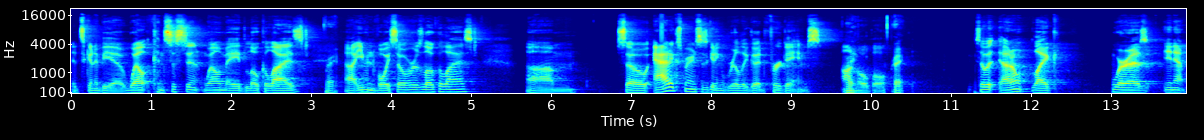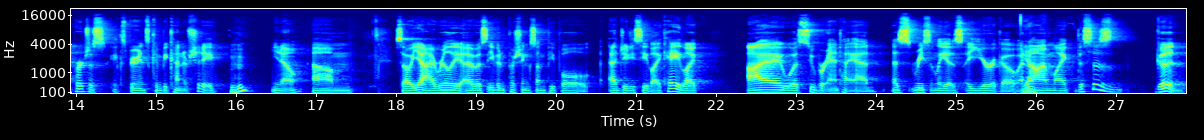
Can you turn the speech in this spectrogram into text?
it's going to be a well consistent, well made, localized. Right. Uh, even voiceover is localized. Um, so ad experience is getting really good for games on mobile. Right. So it, I don't like. Whereas in-app purchase experience can be kind of shitty. Mm-hmm. You know. Um, so yeah, I really I was even pushing some people at GDC like, hey, like I was super anti-ad as recently as a year ago, and Yeah. now I'm like, this is good.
